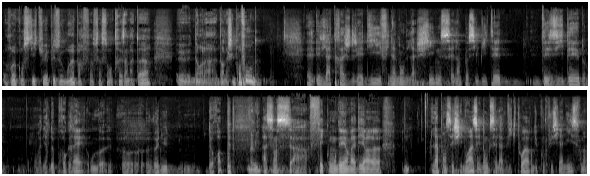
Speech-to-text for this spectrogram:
reconstitués plus ou moins par façon très amateur dans, la, dans la Chine profonde. Et la tragédie finalement de la Chine, c'est l'impossibilité des idées, de, on va dire, de progrès ou, euh, euh, venues d'Europe à, féconder, on va dire, euh, la pensée chinoise. Et donc c'est la victoire du confucianisme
